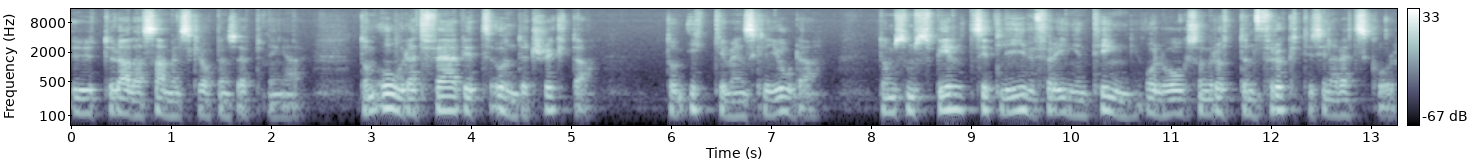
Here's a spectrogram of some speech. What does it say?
ut ur alla samhällskroppens öppningar. De orättfärdigt undertryckta, de icke-mänskliggjorda, de som spilt sitt liv för ingenting och låg som rutten frukt i sina vätskor,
